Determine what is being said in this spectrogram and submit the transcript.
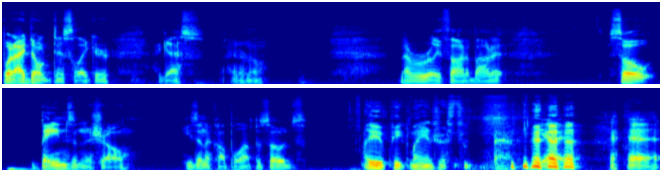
but I don't dislike her, I guess. I don't know. Never really thought about it. So, Bane's in the show. He's in a couple episodes. Oh, you've piqued my interest. Yeah.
